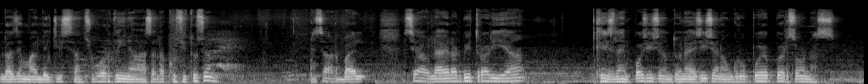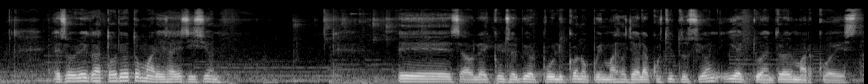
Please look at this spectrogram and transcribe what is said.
las demás leyes están subordinadas a la constitución. Se habla, de la arbitrariedad, que es la imposición de una decisión a un grupo de personas. Es obligatorio tomar esa decisión. Eh, se habla de que un servidor público no puede ir más allá de la constitución y actúa dentro del marco de esta.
